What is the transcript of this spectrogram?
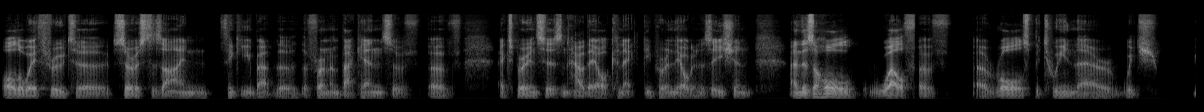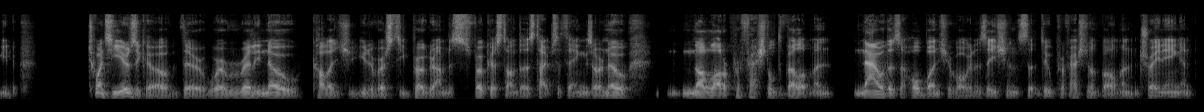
all the way through to service design, thinking about the the front and back ends of of experiences and how they all connect deeper in the organization. And there's a whole wealth of uh, roles between there, which you know 20 years ago, there were really no college university programs focused on those types of things, or no, not a lot of professional development. Now there's a whole bunch of organizations that do professional development and training and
